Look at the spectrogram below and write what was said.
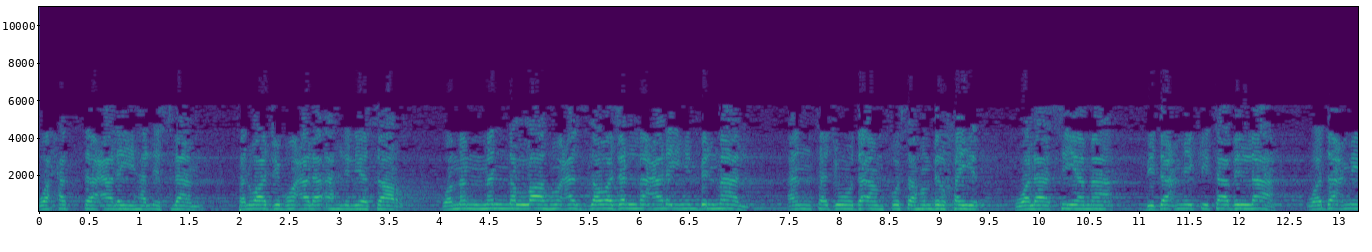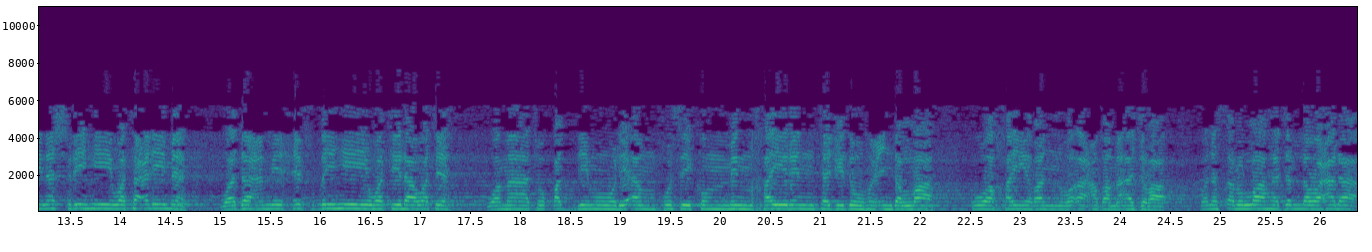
وحث عليها الإسلام. فالواجب على أهل اليسار ومن من الله عز وجل عليهم بالمال أن تجود أنفسهم بالخير ولا سيما بدعم كتاب الله ودعم نشره وتعليمه ودعم حفظه وتلاوته وما تقدموا لأنفسكم من خير تجدوه عند الله هو خيرا وأعظم أجرا ونسأل الله جل وعلا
